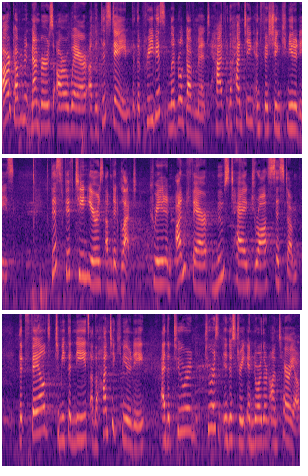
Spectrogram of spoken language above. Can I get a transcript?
Our government members are aware of the disdain that the previous Liberal government had for the hunting and fishing communities. This 15 years of neglect created an unfair moose tag draw system that failed to meet the needs of the hunting community and the tour tourism industry in Northern Ontario.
